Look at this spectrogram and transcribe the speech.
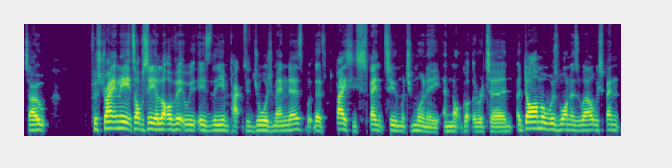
So Frustratingly, it's obviously a lot of it is the impact of George Mendes, but they've basically spent too much money and not got the return. Adama was one as well. We spent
